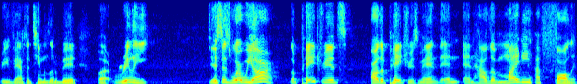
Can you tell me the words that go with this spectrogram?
revamp the team a little bit, but really, this is where we are. The Patriots are the Patriots, man, and and how the mighty have fallen,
